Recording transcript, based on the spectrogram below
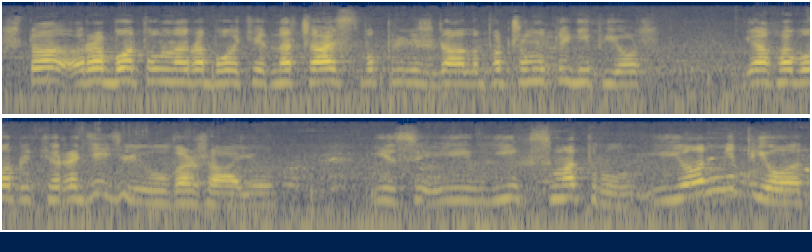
Что работал на работе, начальство приезжало, почему ты не пьешь? Я говорю, эти родителей уважаю и, и их смотрю. И он не пьет.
